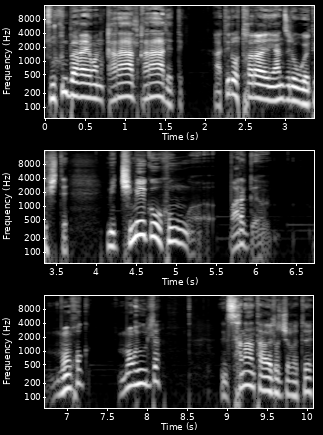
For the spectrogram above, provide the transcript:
зүрхэнд байгаа юм гараал гараал гэдэг. А тэр утгаараа янз бүр үг гэдэг штеп. Чимээгүй хүн баг мунхаг муу юу лээ? Санаан та ойлгож байгаа те.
